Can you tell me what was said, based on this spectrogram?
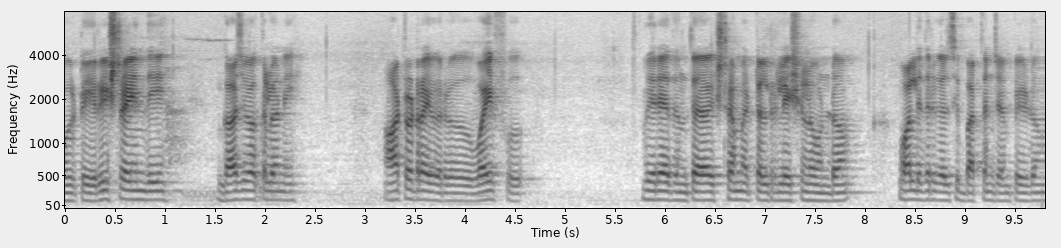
ఒకటి రిజిస్టర్ అయింది. గాజువాకలోని ఆటో డ్రైవరు వైఫ్ వేరే అదంతా ఎక్స్ట్రా మెటల్ రిలేషన్లో ఉండడం వాళ్ళిద్దరు కలిసి భర్తను చంపేయడం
